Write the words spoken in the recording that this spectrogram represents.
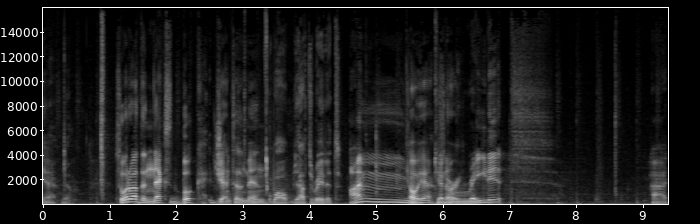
Yeah. Yeah. So what about the next book, gentlemen? Well, you have to read it. i'm Oh, yeah, gonna sorry. rate it uh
